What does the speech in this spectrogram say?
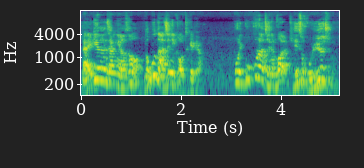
날개 현상이어서 너무 낮으니까 어떻게 돼요? 볼이 꼬꾸라지는 걸 계속 올려주는 거예요.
